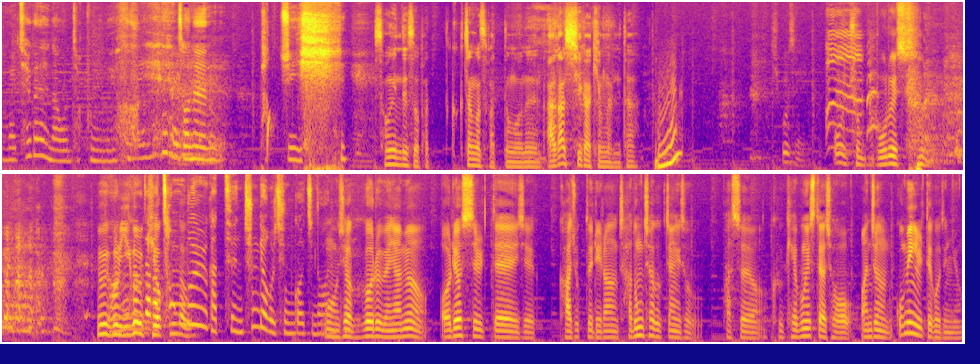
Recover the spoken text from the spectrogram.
정말 최근에 나온 작품이네요. 저는 박쥐. 성인 돼서 봤- 극장 가서 봤던 거는 아가씨가 기억납니다. 15세. 어, 저 모르겠어요. 이걸 이걸 기억한다고. 청불 같은 충격을 준 거지 너. 어, 제가 그거를 왜냐면 어렸을 때 이제 가족들이랑 자동차 극장에서 봤어요. 그 개봉했을 때가 저 완전 꼬맹일 때거든요.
